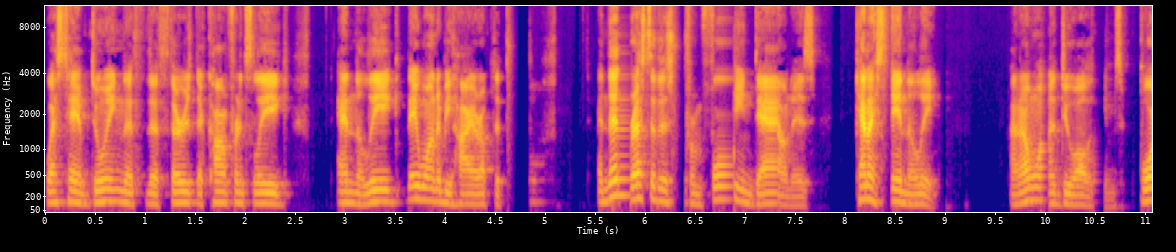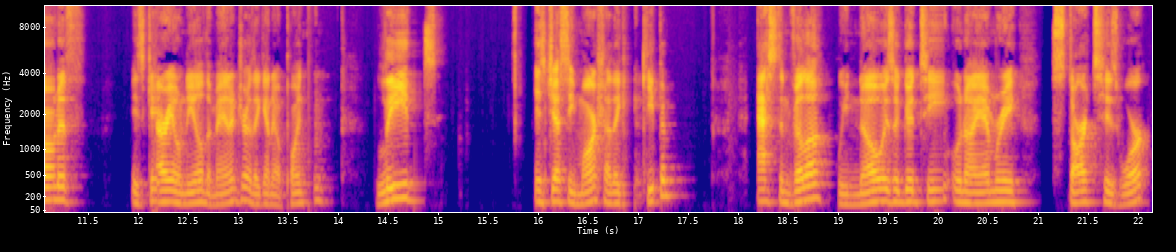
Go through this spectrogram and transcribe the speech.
West Ham doing the the third the conference league and the league, they want to be higher up the table. And then the rest of this from 14 down is can I stay in the league? And I don't want to do all the teams. Bournemouth is Gary O'Neill the manager. Are they going to appoint him? Leeds is Jesse Marsch. Are they going to keep him? Aston Villa, we know is a good team. Unai Emery starts his work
